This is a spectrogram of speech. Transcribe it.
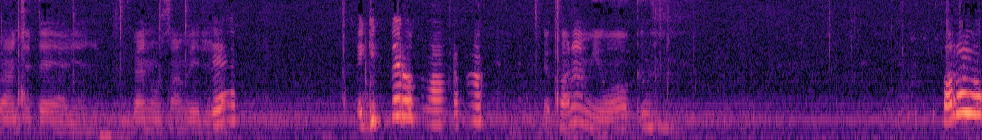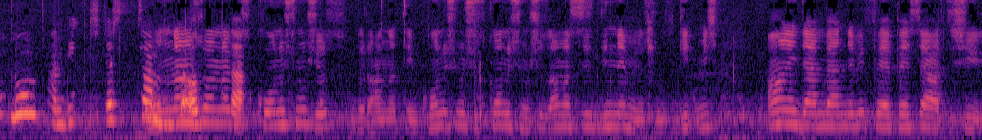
bence değer yani. Ben olsam veririm. Değer. E git ver o zaman. E param yok. Para yokluğundan değil istersen bir de Ondan sonra da. biz konuşmuşuz. Dur anlatayım. Konuşmuşuz, konuşmuşuz ama siz dinlemiyorsunuz. Gitmiş. Aniden bende bir FPS artışı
